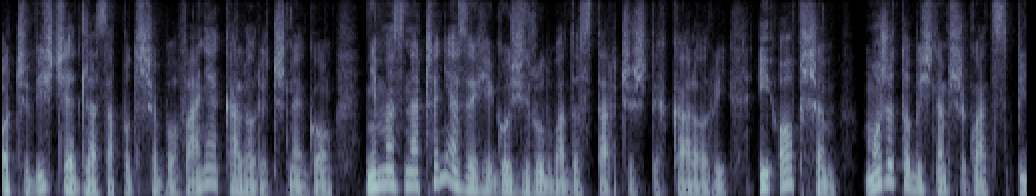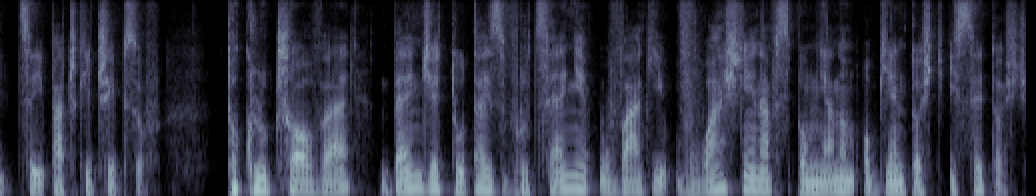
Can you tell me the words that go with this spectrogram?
Oczywiście dla zapotrzebowania kalorycznego nie ma znaczenia z jakiego źródła dostarczysz tych kalorii. I owszem, może to być na przykład z pizzy i paczki chipsów to kluczowe będzie tutaj zwrócenie uwagi właśnie na wspomnianą objętość i sytość.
